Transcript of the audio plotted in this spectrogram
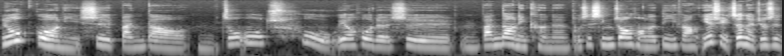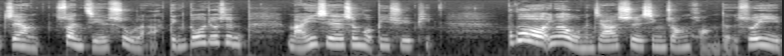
如果你是搬到嗯租屋处，又或者是嗯搬到你可能不是新装潢的地方，也许真的就是这样算结束了啊，顶多就是买一些生活必需品。不过因为我们家是新装潢的，所以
